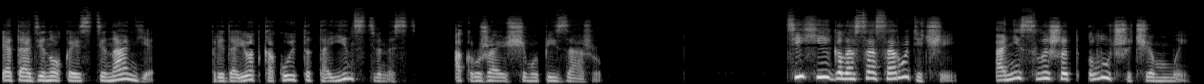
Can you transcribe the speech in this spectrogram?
это одинокое стенанье придает какую-то таинственность окружающему пейзажу. Тихие голоса сородичей они слышат лучше, чем мы,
